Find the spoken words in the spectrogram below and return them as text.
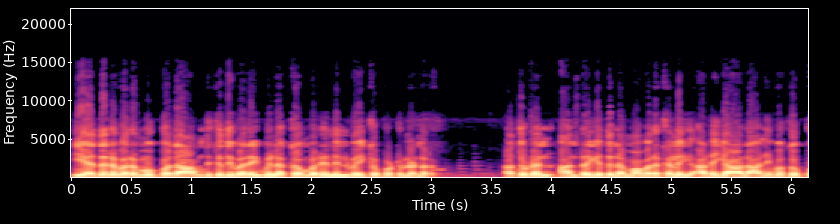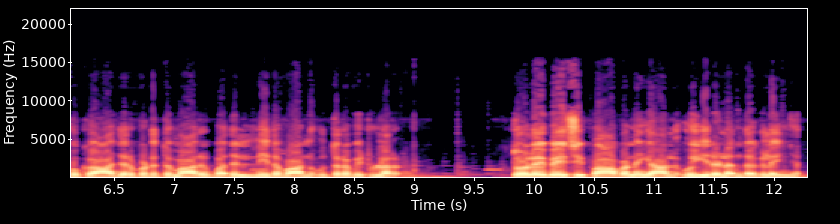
எதிர்வரும் முப்பதாம் தேதி வரை விளக்கமறியலில் வைக்கப்பட்டுள்ளனர். அத்துடன் அன்றைய தினம் அவர்களை அடையாள அணிவகுப்புக்கு ஆஜர்படுத்துமாறு பதில் நீதவான் உத்தரவிட்டுள்ளார். தொலைபேசி பாவனையால் உயிரிழந்த இளைஞர்.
